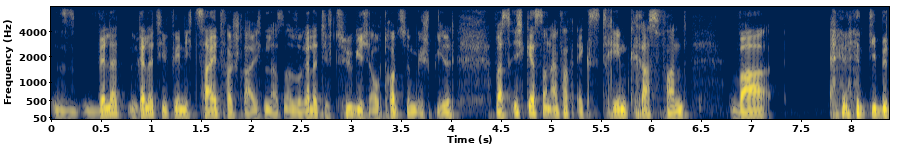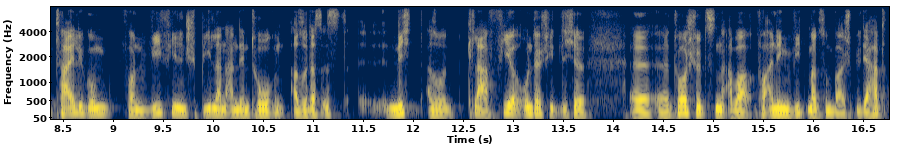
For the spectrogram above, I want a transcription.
relativ wenig Zeit verstreichen lassen, also relativ zügig auch trotzdem gespielt. Was ich gestern einfach extrem krass fand, war die Beteiligung von wie vielen Spielern an den Toren. Also das ist äh, nicht, also klar, vier unterschiedliche äh, äh, Torschützen, aber vor allen Dingen Wiedmer zum Beispiel, der hat,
